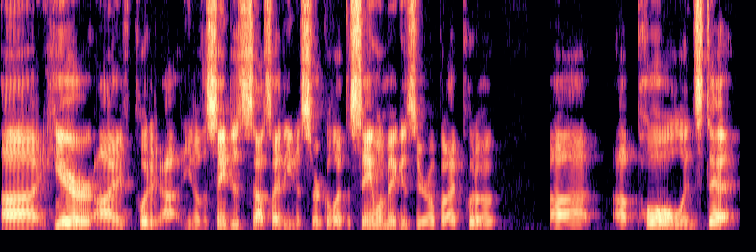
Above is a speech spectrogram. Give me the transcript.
Uh, here I've put it out, you know the same distance outside the unit circle at the same omega zero, but I put a uh, a pole instead,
